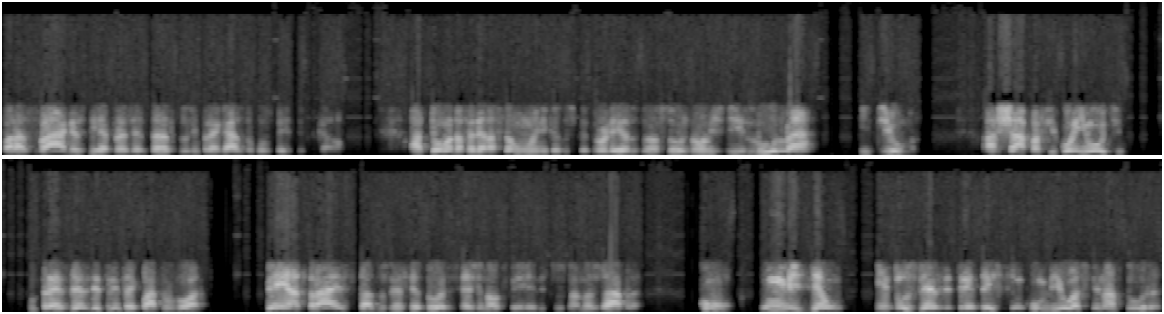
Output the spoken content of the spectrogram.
para as vagas de representantes dos empregados no Conselho Fiscal. A turma da Federação Única dos Petroleiros lançou os nomes de Lula e Dilma. A chapa ficou em último, com 334 votos, bem atrás da dos vencedores, Reginaldo Ferreira e Suzana Jabra, com 1 milhão e 235 mil assinaturas.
